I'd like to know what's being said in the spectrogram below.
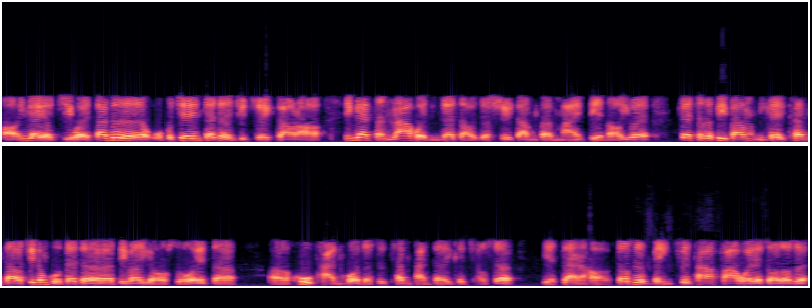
好应该有机会，但是我不建议在这里去追高了哈，应该等拉回你再找一个适当的买点哦，因为在这个地方你可以看到金融股在这个地方有所谓的。呃，护盘或者是撑盘的一个角色也在了哈，都是每次它发挥的时候，都是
